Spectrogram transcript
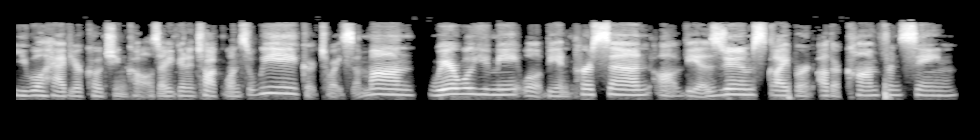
you will have your coaching calls. Are you going to talk once a week or twice a month? Where will you meet? Will it be in person, uh, via Zoom, Skype, or other conferencing?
